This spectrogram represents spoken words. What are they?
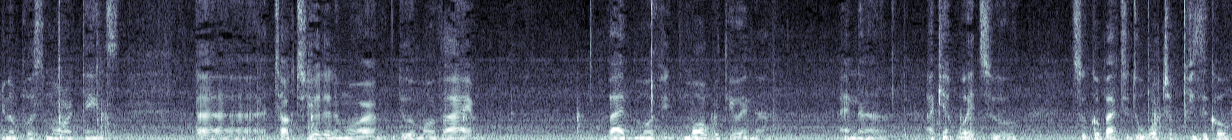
You know, post more things. Uh, talk to you a little more. Do a more vibe. Vibe more more with you and uh, and uh, I can't wait to to go back to do workshop physical.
